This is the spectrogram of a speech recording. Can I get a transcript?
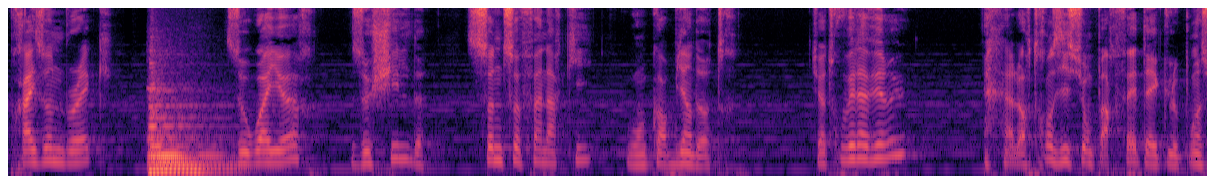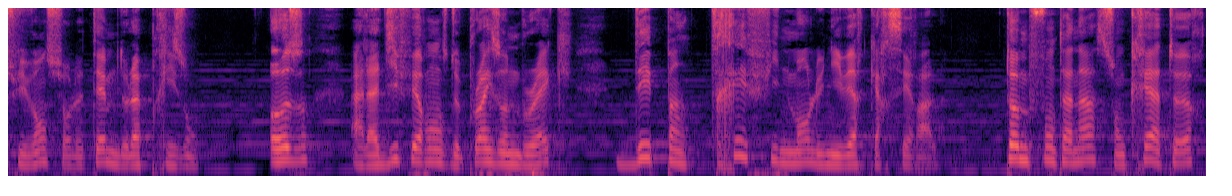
Prison Break, The Wire, The Shield, Sons of Anarchy ou encore bien d'autres? Tu as trouvé la verrue? Alors transition parfaite avec le point suivant sur le thème de la prison. Oz, à la différence de Prison Break, dépeint très finement l'univers carcéral. Tom Fontana, son créateur,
